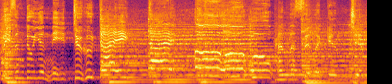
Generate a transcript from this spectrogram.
reason do you need to die? Die, oh, oh, oh. And the silicon chip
